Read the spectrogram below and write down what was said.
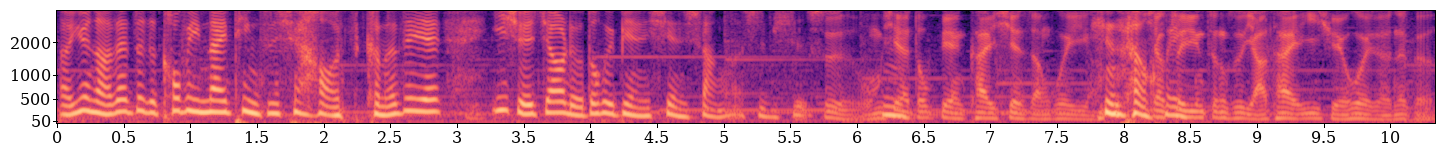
呃，院长在这个 COVID-19 之下哦，可能这些医学交流都会变成线上了，是不是？是，我们现在都变开线上会议。线上会最近正是亚太医学会的那个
